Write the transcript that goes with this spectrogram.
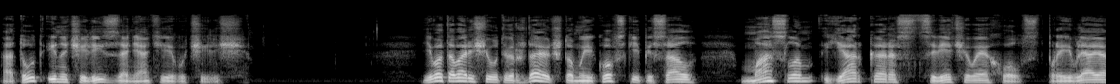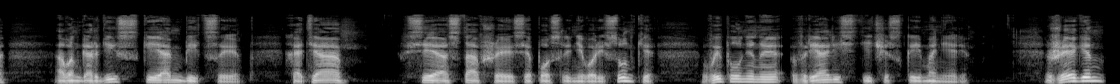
а тут и начались занятия в училище. Его товарищи утверждают, что Маяковский писал маслом, ярко расцвечивая холст, проявляя авангардистские амбиции, хотя все оставшиеся после него рисунки выполнены в реалистической манере. Жегин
